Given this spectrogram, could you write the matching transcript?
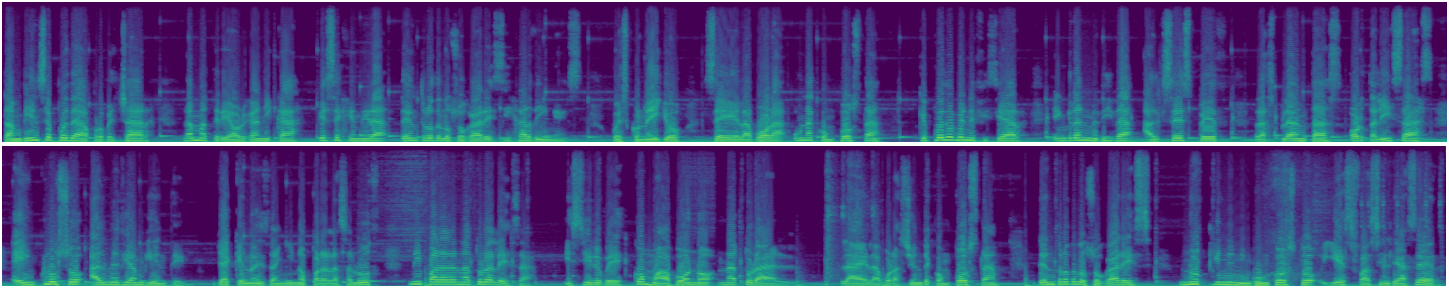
También se puede aprovechar la materia orgánica que se genera dentro de los hogares y jardines, pues con ello se elabora una composta que puede beneficiar en gran medida al césped, las plantas, hortalizas e incluso al medio ambiente, ya que no es dañino para la salud ni para la naturaleza y sirve como abono natural. La elaboración de composta dentro de los hogares no tiene ningún costo y es fácil de hacer.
